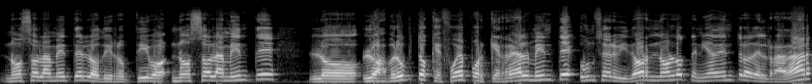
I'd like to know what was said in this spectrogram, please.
no solamente lo disruptivo, no solamente lo, abrupto que fue porque realmente un servidor no lo tenía dentro del radar.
